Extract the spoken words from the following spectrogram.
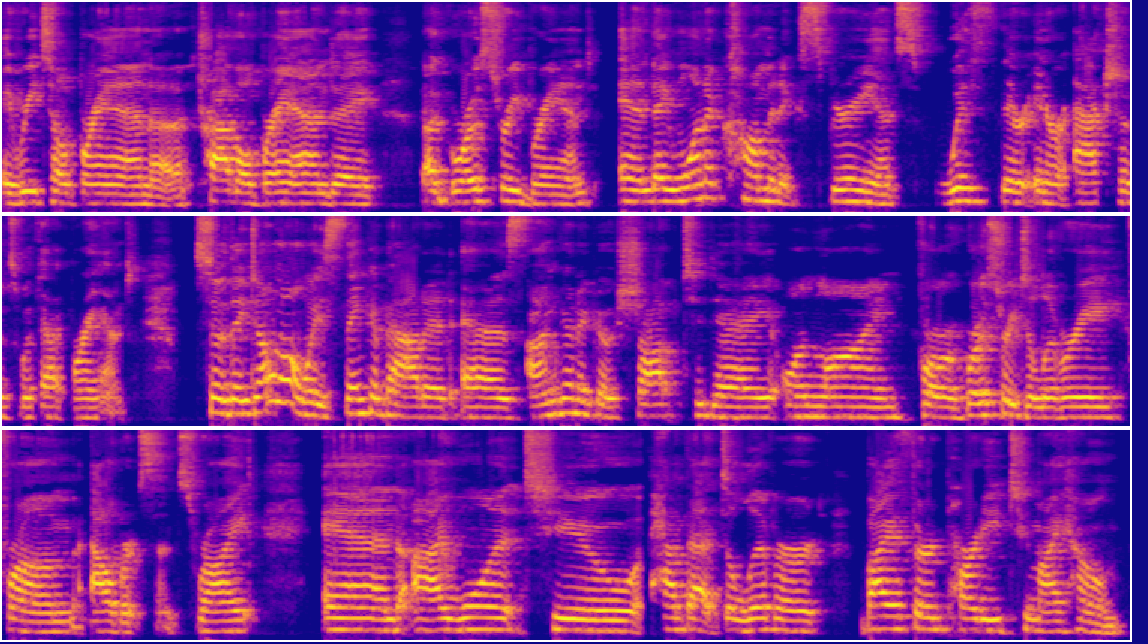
a retail brand, a travel brand, a a grocery brand and they want a common experience with their interactions with that brand. So they don't always think about it as I'm going to go shop today online for grocery delivery from Albertsons, right? And I want to have that delivered by a third party to my home.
